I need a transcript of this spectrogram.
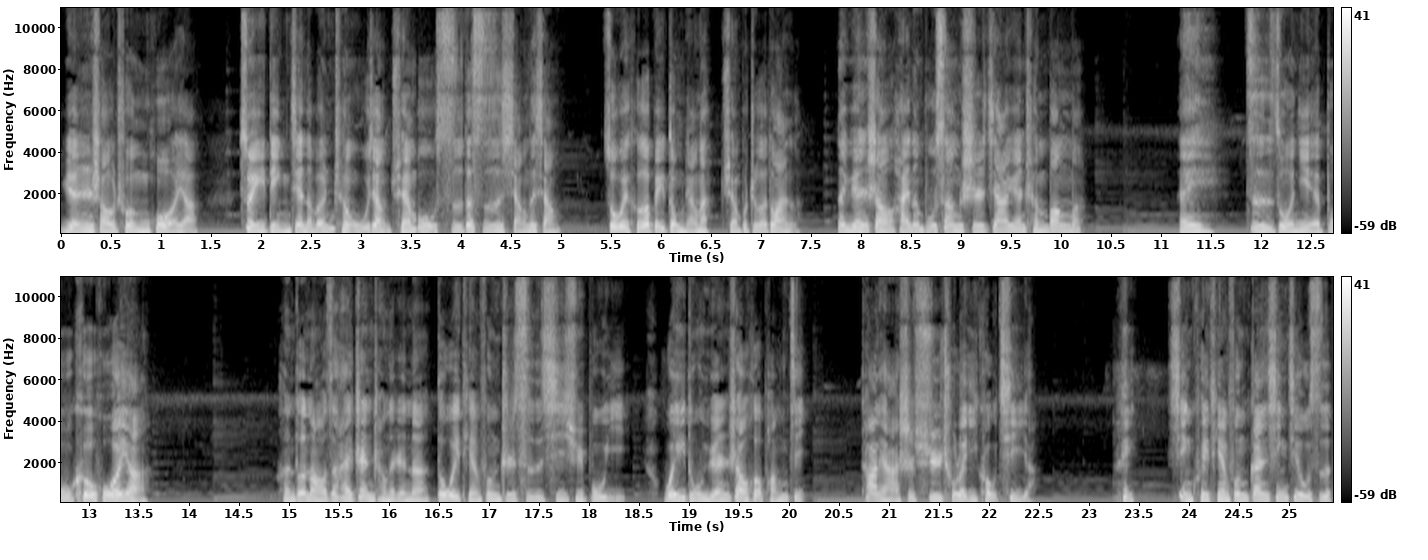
袁绍蠢货呀！最顶尖的文臣武将全部死的死，降的降，所谓河北栋梁呢，全部折断了。那袁绍还能不丧失家园城邦吗？哎，自作孽不可活呀！很多脑子还正常的人呢，都为田丰之死唏嘘不已，唯独袁绍和庞纪，他俩是虚出了一口气呀。嘿，幸亏田丰甘心就死，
